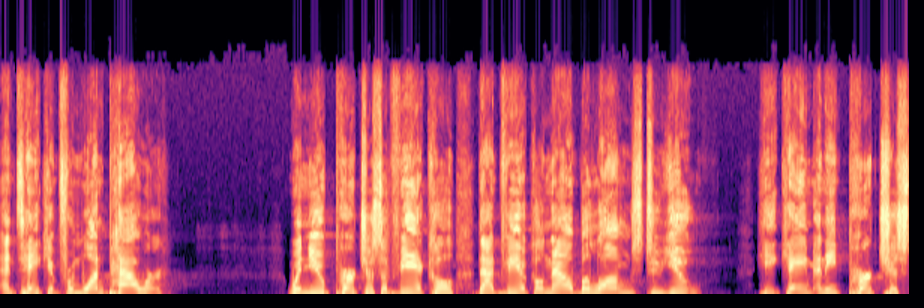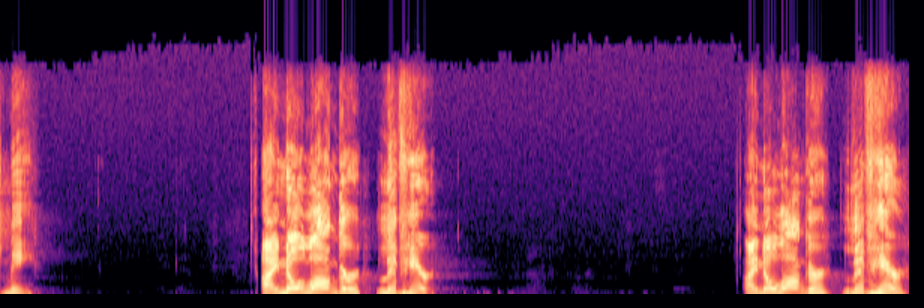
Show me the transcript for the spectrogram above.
and take it from one power when you purchase a vehicle, that vehicle now belongs to you. He came and He purchased me. I no longer live here. I no longer live here.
